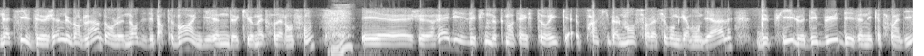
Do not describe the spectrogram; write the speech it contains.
natif de Jeanne-le-Gandelin, dans le nord du département, à une dizaine de kilomètres d'Alençon. Et euh, je réalise des films documentaires historiques principalement sur la Seconde Guerre mondiale depuis le début des années 90,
